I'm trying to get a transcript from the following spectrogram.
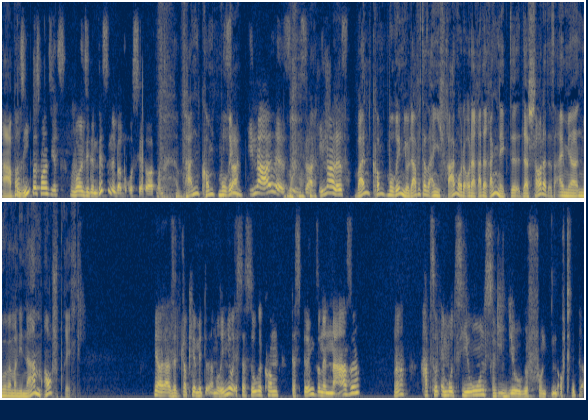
Aber, Und Sie? Was wollen Sie jetzt? Wollen Sie denn wissen über Borussia Dortmund? wann kommt Ich Mourinho? sag Ihnen alles. Ich sag Ihnen alles. Wann kommt Mourinho? Darf ich das eigentlich fragen? Oder, oder Rade Rangnick? Da schaudert es einem ja nur, wenn man die Namen ausspricht. Ja, also ich glaube hier mit äh, Mourinho ist das so gekommen, dass irgend so eine Nase ne, hat so ein Emotionsvideo gefunden auf Twitter.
